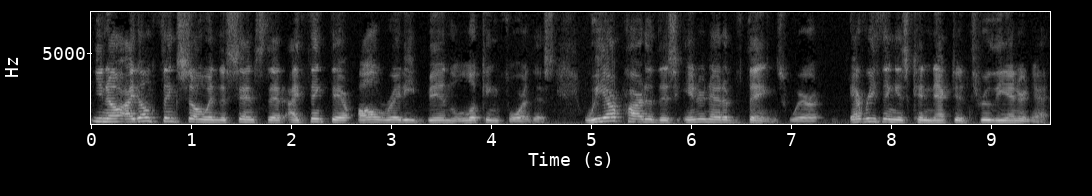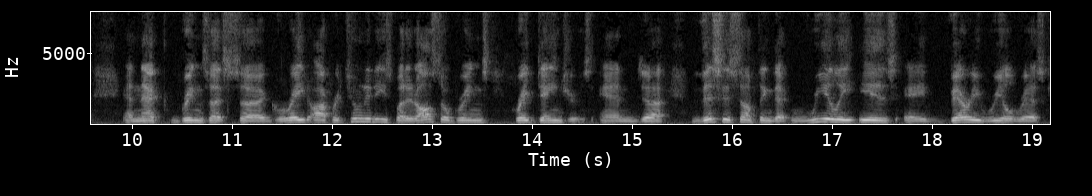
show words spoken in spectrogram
You know, I don't think so in the sense that I think they've already been looking for this. We are part of this Internet of Things where everything is connected through the Internet. And that brings us uh, great opportunities, but it also brings great dangers. And uh, this is something that really is a very real risk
